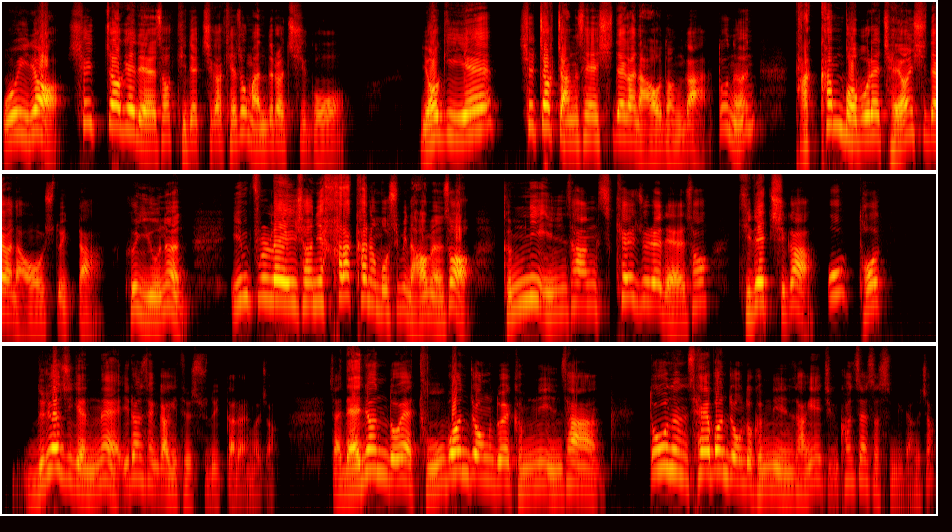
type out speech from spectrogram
오히려 실적에 대해서 기대치가 계속 만들어지고 여기에 실적 장세의 시대가 나오던가 또는 닥한 버블의 재현 시대가 나올 수도 있다. 그 이유는 인플레이션이 하락하는 모습이 나오면서 금리 인상 스케줄에 대해서 기대치가 어? 더 느려지겠네 이런 생각이 들 수도 있다는 거죠. 자 내년도에 두 번 정도의 금리 인상 또는 세 번 정도 금리 인상이 지금 consensus입니다. 그죠?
